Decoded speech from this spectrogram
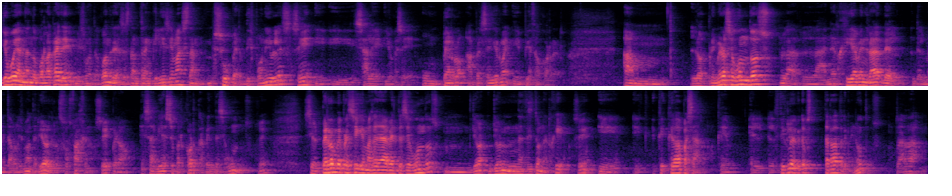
yo voy andando por la calle, mis mitocondrias están tranquilísimas, están súper disponibles, ¿sí? Y, sale, yo qué sé, un perro a perseguirme y empiezo a correr. los primeros segundos, la, energía vendrá del, metabolismo anterior, de los fosfágenos, ¿sí? Pero esa vía es súper corta, 20 segundos, ¿sí? Si el perro me persigue más allá de 20 segundos, mm, yo, yo necesito energía, ¿sí? Y, ¿qué, va a pasar? Que el, ciclo de Krebs tarda 3 minutos, tarda,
